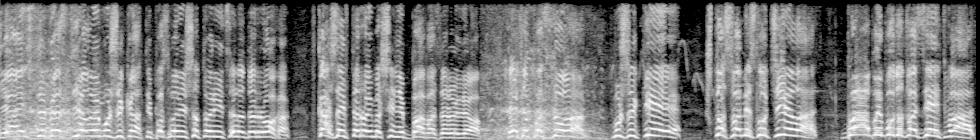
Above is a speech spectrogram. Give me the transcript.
Я из тебя сделаю мужика. Ты посмотри, что творится на дорогах. В каждой второй машине баба за рулем. Это позор. Мужики, что с вами случилось? Бабы будут возить вас.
